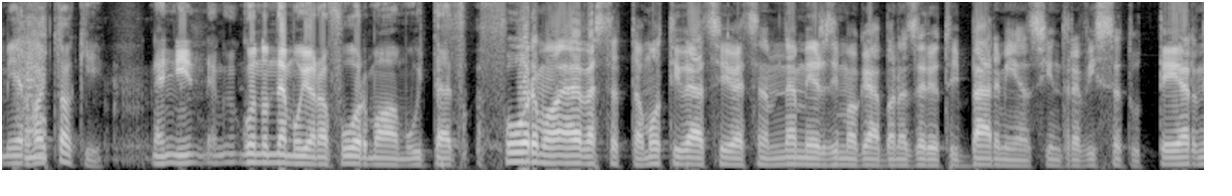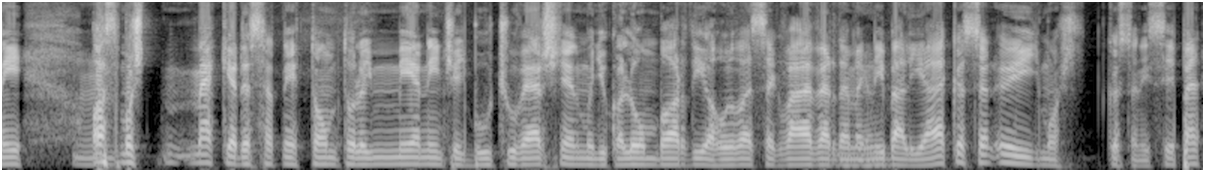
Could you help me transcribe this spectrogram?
miért hagyta ki? Nem- gondolom nem olyan a forma amúgy, tehát Forma elvesztette a motivációját, szerintem nem érzi magában az erőt, hogy bármilyen szintre vissza tud térni. Mm. Azt most megkérdezhetnéd Tomtól, hogy miért nincs egy búcsú versenyen, mondjuk a Lombardi, ahol valószínűleg Valverde meg Nibali elköszön, ő így most köszöni szépen.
